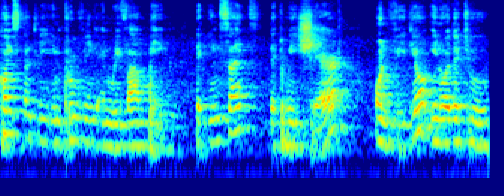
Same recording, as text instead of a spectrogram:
constantly improving and revamping the insights that we share on video in order to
